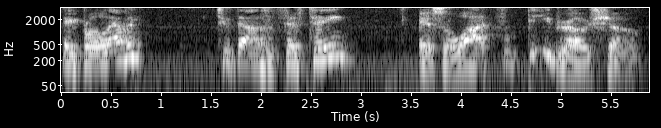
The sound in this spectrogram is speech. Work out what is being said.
April 11th, 2015. It's a Watt from Pedro show.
